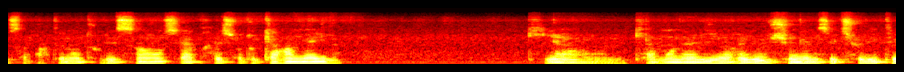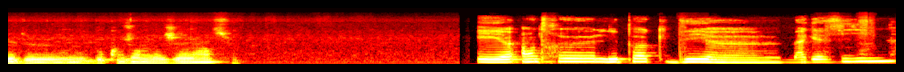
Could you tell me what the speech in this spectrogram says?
ça partait dans tous les sens et après surtout Caramel qui a, qui a à mon avis révolutionné la sexualité de beaucoup de gens de ma génération. Et euh, entre l'époque des euh, magazines,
